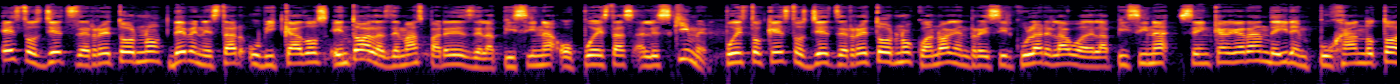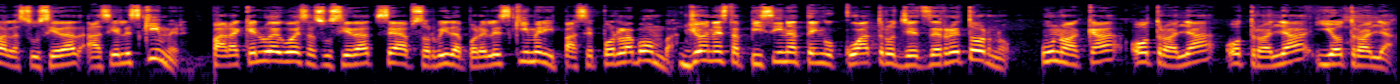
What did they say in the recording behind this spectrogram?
Estos jets de retorno deben estar ubicados en todas las demás paredes de la piscina opuestas al skimmer, puesto que estos jets de retorno cuando hagan recircular el agua de la piscina se encargarán de ir empujando toda la suciedad hacia el skimmer, para que luego esa suciedad sea absorbida por el skimmer y pase por la bomba. Yo en esta piscina tengo cuatro jets de retorno, uno acá, otro allá, otro allá y otro allá.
